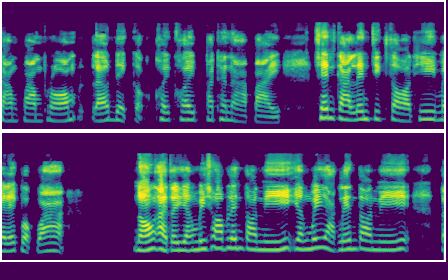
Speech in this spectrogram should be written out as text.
ตามความพร้อม แล้วเด็กก็ค่อยๆ พัฒนาไป เช่นการเล่นจิ๊กซอว์ที่แม่เล็กบอกว่า น้องอาจจะยังไม่ชอบเล่นตอนนี้ ยังไม่อยากเล่นตอนนี้ แต่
